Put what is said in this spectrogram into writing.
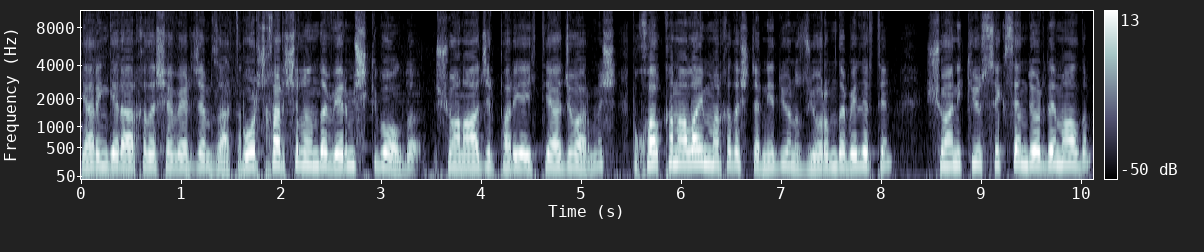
Yarın geri arkadaşa vereceğim zaten. Borç karşılığında vermiş gibi oldu. Şu an acil paraya ihtiyacı varmış. Bu kalkanı alayım mı arkadaşlar? Ne diyorsunuz? Yorumda belirtin. Şu an 284'e mi aldım?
